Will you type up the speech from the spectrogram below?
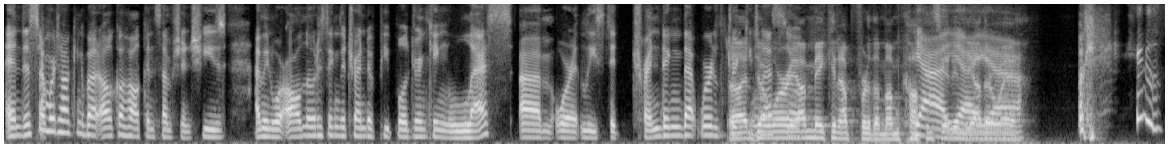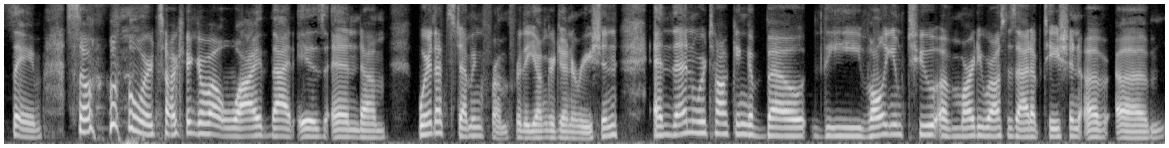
And this time we're talking about alcohol consumption. She's, I mean, we're all noticing the trend of people drinking less, um, or at least it trending that we're drinking Uh, drinking don't less. worry, so- I'm making up for them. I'm compensating yeah, the other yeah. way. Okay. same. So we're talking about why that is and um, where that's stemming from for the younger generation. And then we're talking about the volume two of Marty Ross's adaptation of um,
